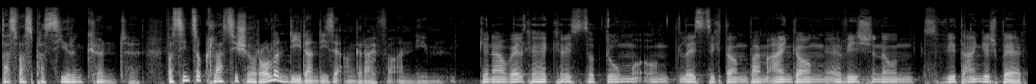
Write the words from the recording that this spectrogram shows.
dass was passieren könnte. Was sind so klassische Rollen, die dann diese Angreifer annehmen? Genau, welcher Hacker ist so dumm und lässt sich dann beim Eingang erwischen und wird eingesperrt?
